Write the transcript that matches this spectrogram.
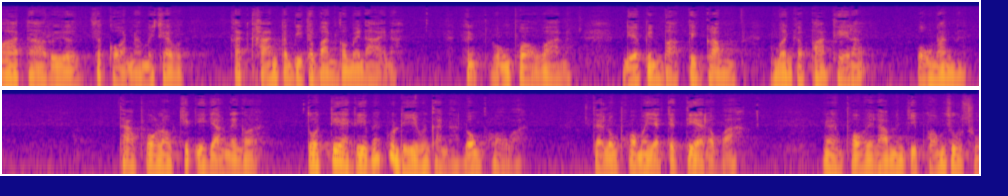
ม้าตาเรือซะก่อนนะ ไม่ใช่ว่าคัดค้านตะบีตะบันก็ไม่ได้นะหลวงพ่อว่านะเดี๋ยวเป็นบาปเป็นกรรม เหมือนกับพระเทระองค์นั้น ถ้าพวกเราคิดอีกอย่างหนึ่งก็ ตัวเตี้ยดีไหมก็ดีเหมือนกันนะหลวงพ่อว่า แต่หลวงพ่อไม่อยากจะเตี้ยหรอกวะพอเวลามันจิบของสูงสู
